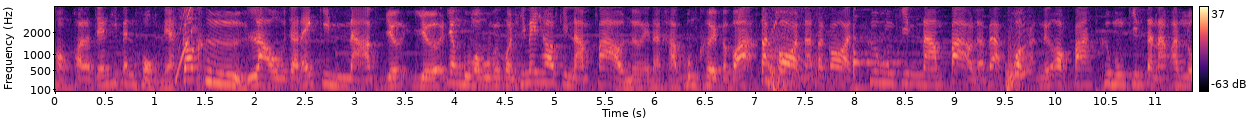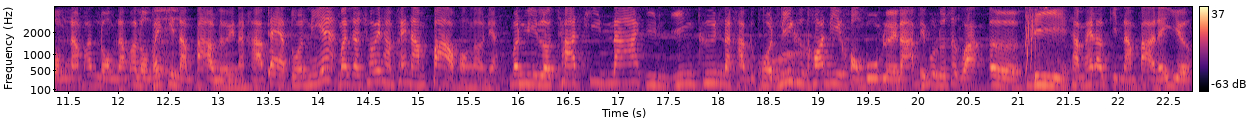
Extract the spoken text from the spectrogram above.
ของคอลลาเจนที่เป็นผงเนี่ยก็คือเราจะได้กินน้ำเยอะๆอย่างบูมอะบูมเป็นคนที่ไม่ชอบกินน้ำเปล่าเลยนะครับบูมเคยแบบว่าตะกอนนะตะกอน คือบูมกินน้ำเปล่าแล้วแบบพวกเนึกอออกปะคือบูมกินแต่น้ำอัดลมน้ำอัดลมน้ำอัดลมไม่กินน้ำเปล่าเลยนะครับแต่ตัวเนี้ยมันจะช่วยทำให้น้ำเปล่าของเราเนี่ยมันมีรสชาติที่น่ากินยิ่งขึ้นนะครับทุกคนนี่คือข้อดีของบูมเลยนะที่บูมรู้สึกว่าเออดีทำให้เรากินน้ำเปล่าได้เยอะ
